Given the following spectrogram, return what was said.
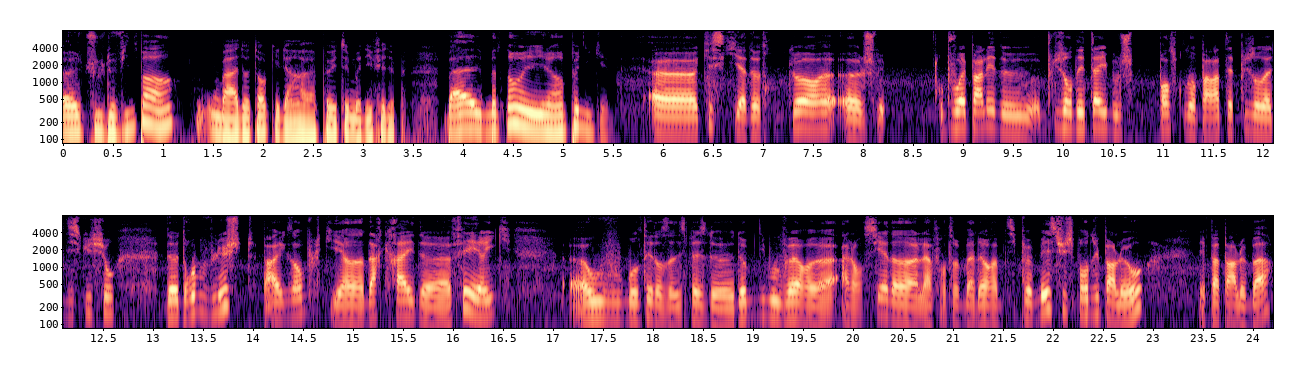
euh, tu le devines pas. Hein. Bah d'autant qu'il a un peu été modifié depuis. Bah maintenant, il est un peu niqué. Euh, Qu'est-ce qu'il y a d'autre encore Euh, Je vais. On pourrait parler de plus en détail, mais je pense qu'on en parlera peut-être plus dans la discussion de Drumvlucht, par exemple, qui est un dark ride euh, féerique euh, où vous montez dans un espèce de d'omnimover à l'ancienne, hein, la Phantom Manor un petit peu, mais suspendu par le haut et pas par le bas.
